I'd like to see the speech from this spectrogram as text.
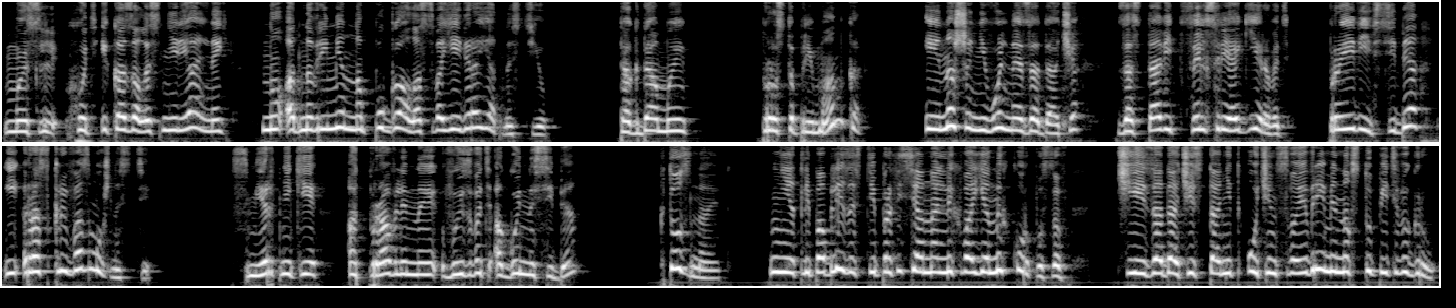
Мысль, хоть и казалась нереальной, но одновременно пугала своей вероятностью. Тогда мы просто приманка? И наша невольная задача – заставить цель среагировать, проявив себя и раскрыв возможности. Смертники Отправленные вызвать огонь на себя? Кто знает, нет ли поблизости профессиональных военных корпусов, чьей задачей станет очень своевременно вступить в игру.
